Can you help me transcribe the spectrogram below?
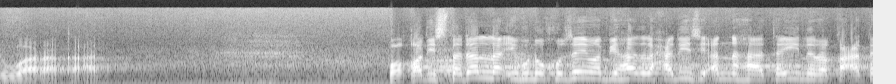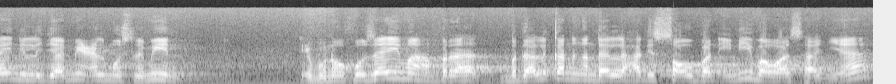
dua rakaat. Wa qad istadalla Ibnu Khuzaimah bi hadzal hadis anna hataini raka'ataini li jami'il muslimin. Ibnu Khuzaimah berdalilkan dengan dalil hadis Sauban ini bahwasanya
